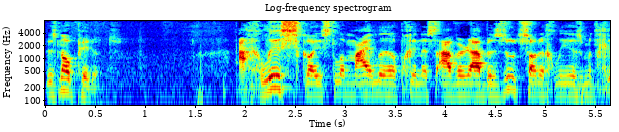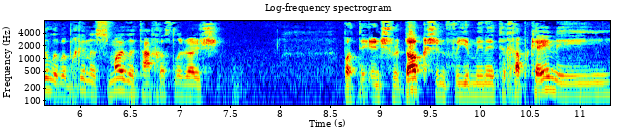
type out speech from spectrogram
There's no pidut. But the introduction for Yemine Techapkeni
